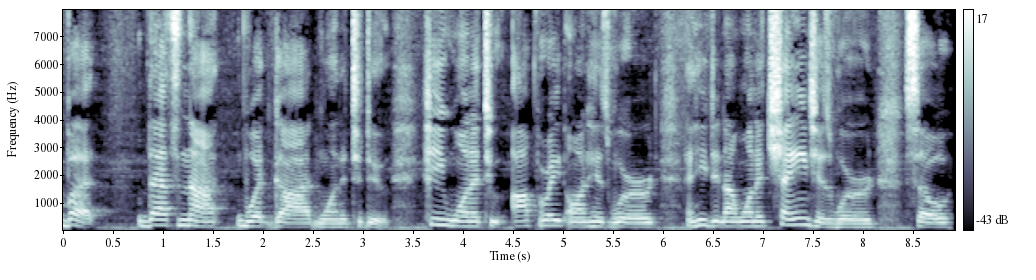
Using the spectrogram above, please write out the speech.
But that's not what God wanted to do. He wanted to operate on his word and he did not want to change his word. So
